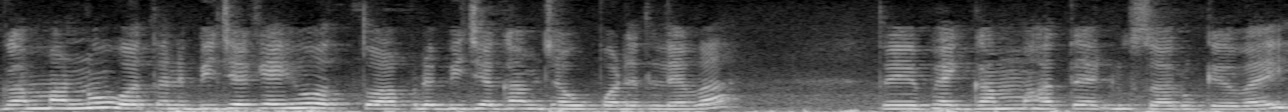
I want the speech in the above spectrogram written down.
ગામમાં ન હોત અને બીજે ક્યાંય હોત, તો આપણે બીજે ગામ જવું પડે લેવા. તો એ ભાઈ ગામમાં હતા એટલું સારું કહેવાય.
